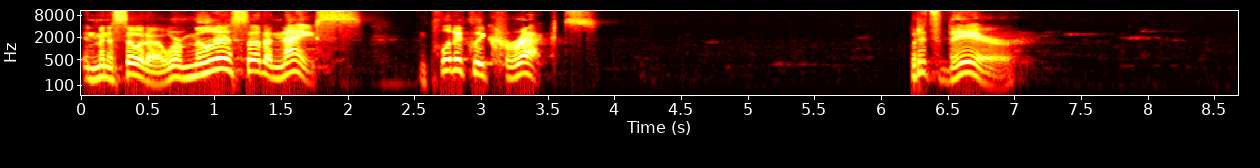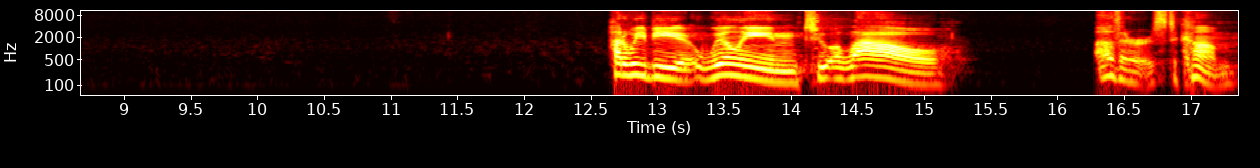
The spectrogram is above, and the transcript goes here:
in Minnesota. We're Minnesota nice and politically correct. But it's there. How do we be willing to allow others to come?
